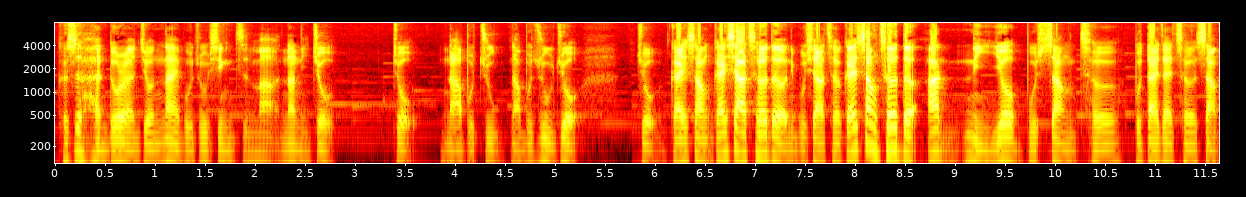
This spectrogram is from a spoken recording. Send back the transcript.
可是很多人就耐不住性子嘛，那你就就拿不住，拿不住就就该上该下车的你不下车，该上车的啊你又不上车，不待在车上。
